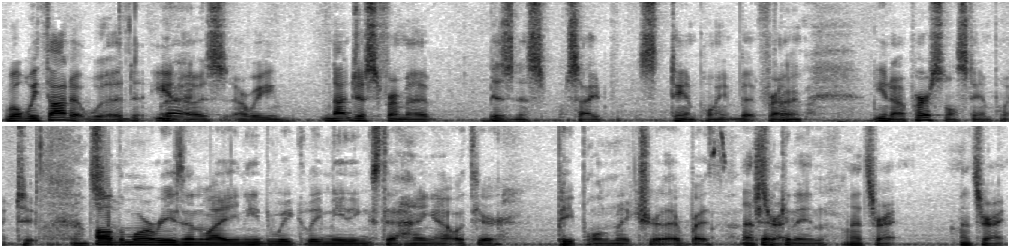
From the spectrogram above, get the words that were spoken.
what we thought it would? You know, is are we not just from a business side standpoint, but from Right. you know a personal standpoint too? And All so- the more reason why you need weekly meetings to hang out with your people and make sure that everybody's That's checking right. in. That's right. That's right.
